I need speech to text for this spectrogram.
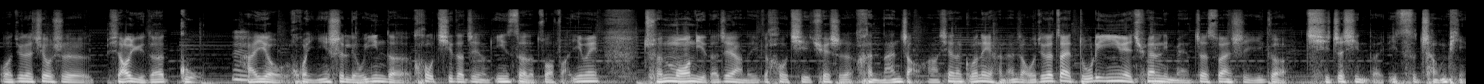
我觉得就。就是小雨的鼓。还有混音是留音的后期的这种音色的做法，因为纯模拟的这样的一个后期确实很难找啊，现在国内很难找。我觉得在独立音乐圈里面，这算是一个旗帜性的一次成品，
